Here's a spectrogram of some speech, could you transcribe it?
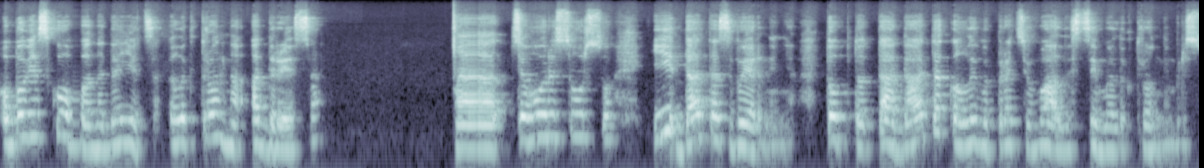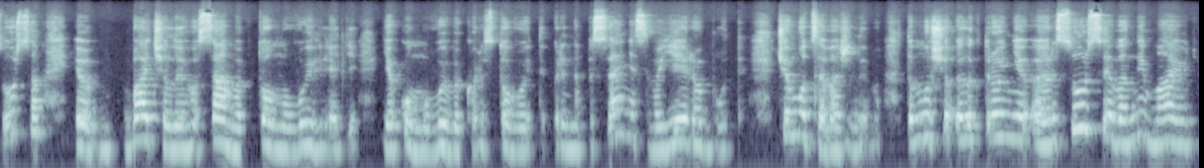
обов'язково надається електронна адреса цього ресурсу і дата звернення, тобто та дата, коли ви працювали з цим електронним ресурсом, е, бачили його саме в тому вигляді, якому ви використовуєте при написанні своєї роботи. Чому це важливо? Тому що електронні е, ресурси вони мають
